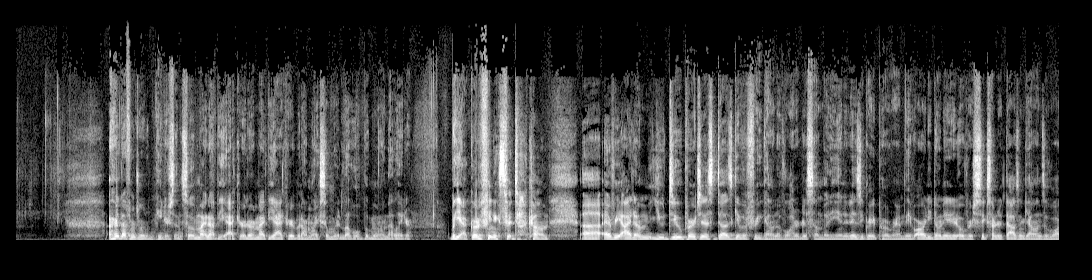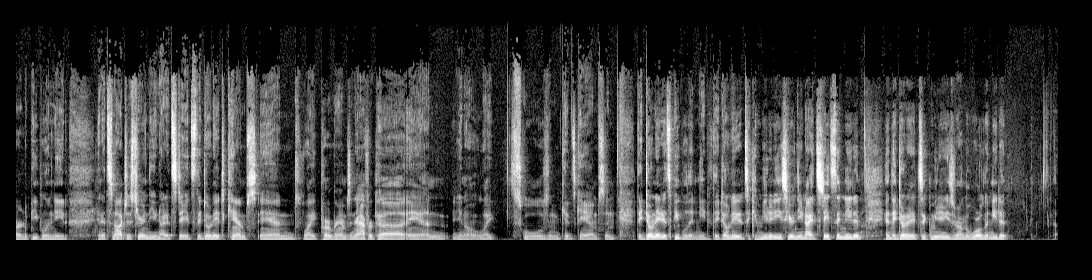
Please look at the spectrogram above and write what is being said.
I heard that from Jordan Peterson, so it might not be accurate or it might be accurate, but on like some weird level, but more on that later. But yeah, go to phoenixfit.com. Uh, every item you do purchase does give a free gallon of water to somebody, and it is a great program. They've already donated over 600,000 gallons of water to people in need, and it's not just here in the United States. They donate to camps and like programs in Africa and, you know, like schools and kids camps and they donate it to people that need it they donate it to communities here in the united states that need it and they donate it to communities around the world that need it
